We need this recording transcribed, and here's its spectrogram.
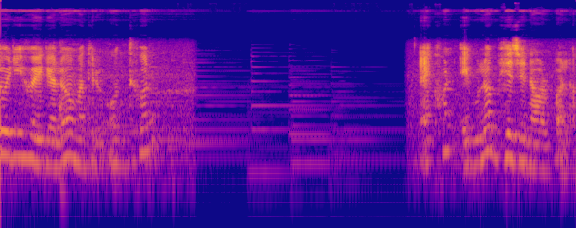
তৈরি হয়ে গেল আমাদের অধ্যয়ন। এগুলো ভেজে নেওয়ার পালা।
